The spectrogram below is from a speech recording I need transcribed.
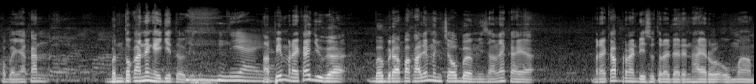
kebanyakan bentukannya kayak gitu gitu. Iya, iya. Tapi mereka juga beberapa kali mencoba misalnya kayak mereka pernah disutradarin Hairul Umam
